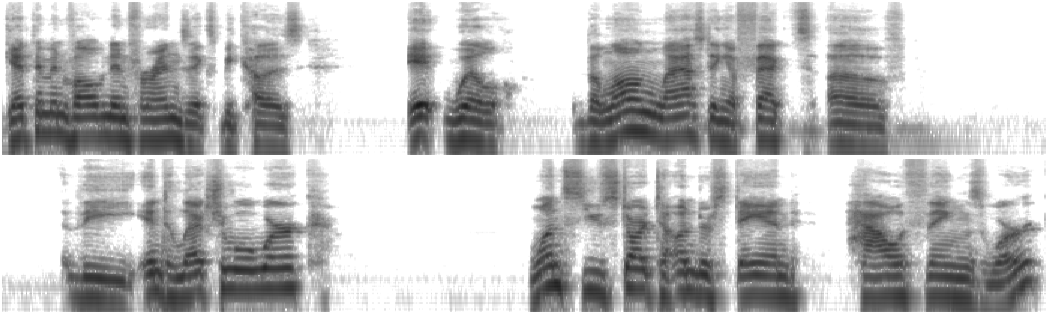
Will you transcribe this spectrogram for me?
get them involved in forensics because it will the long lasting effects of the intellectual work once you start to understand how things work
